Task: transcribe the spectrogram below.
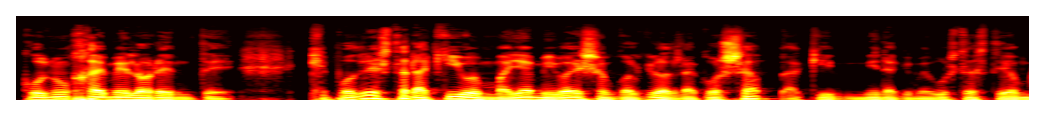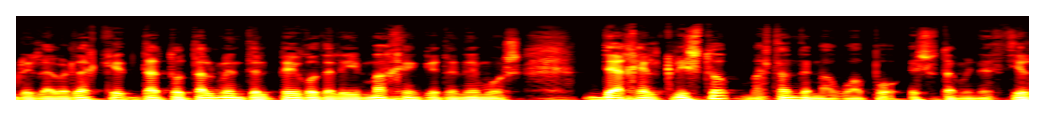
con un Jaime Lorente que podría estar aquí o en Miami Vice o en cualquier otra cosa. Aquí mira que me gusta este hombre y la verdad es que da totalmente el pego de la imagen que tenemos de Ángel Cristo, bastante más guapo, eso también es cierto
